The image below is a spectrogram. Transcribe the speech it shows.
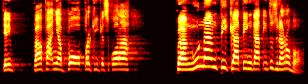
Jadi bapaknya bawa pergi ke sekolah, bangunan tiga tingkat itu sudah roboh.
